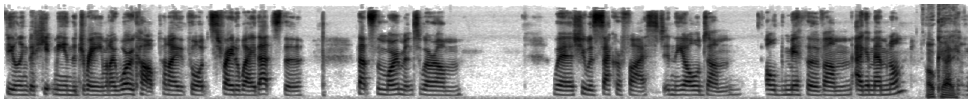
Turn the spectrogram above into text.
feeling that hit me in the dream. And I woke up and I thought straight away, that's the that's the moment where um where she was sacrificed in the old um old myth of um Agamemnon. Okay.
